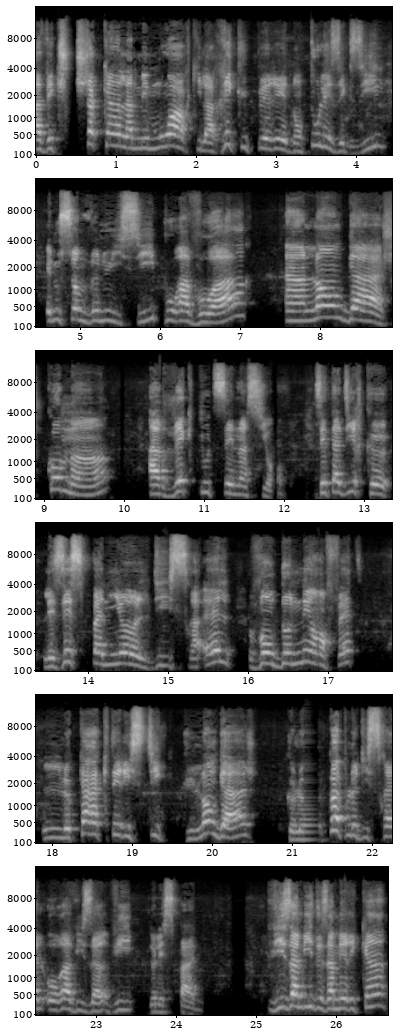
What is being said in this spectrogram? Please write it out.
avec chacun la mémoire qu'il a récupérée dans tous les exils, et nous sommes venus ici pour avoir un langage commun avec toutes ces nations. C'est-à-dire que les Espagnols d'Israël vont donner en fait le caractéristique du langage que le peuple d'Israël aura vis-à-vis de l'Espagne vis-à-vis des Américains,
